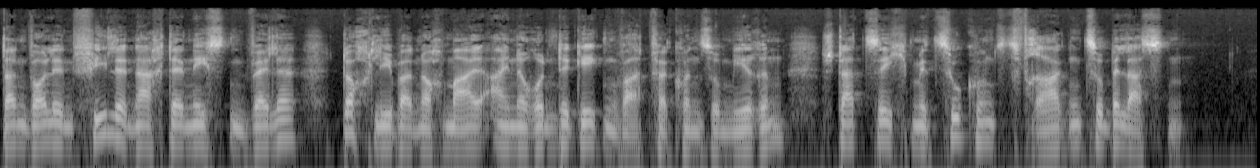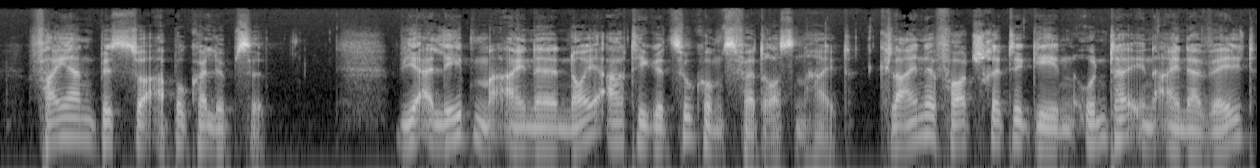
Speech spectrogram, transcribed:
dann wollen viele nach der nächsten Welle doch lieber nochmal eine Runde Gegenwart verkonsumieren, statt sich mit Zukunftsfragen zu belasten. Feiern bis zur Apokalypse. Wir erleben eine neuartige Zukunftsverdrossenheit. Kleine Fortschritte gehen unter in einer Welt,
